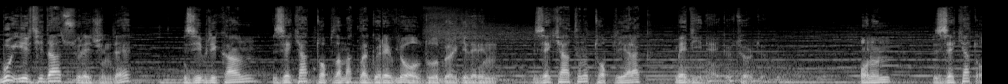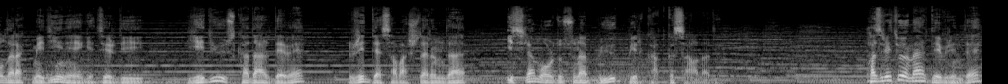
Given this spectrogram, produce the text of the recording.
Bu irtidat sürecinde Zibrikan zekat toplamakla görevli olduğu bölgelerin zekatını toplayarak Medine'ye götürdü. Onun zekat olarak Medine'ye getirdiği 700 kadar deve Ridde savaşlarında İslam ordusuna büyük bir katkı sağladı. Hazreti Ömer devrinde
